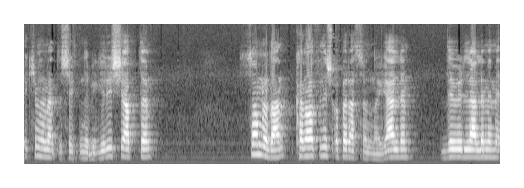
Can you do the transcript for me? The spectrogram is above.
2 mm şeklinde bir giriş yaptım. Sonradan kanal finish operasyonuna geldim. Devir ilerlememi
